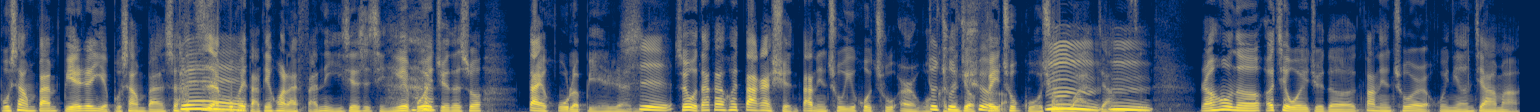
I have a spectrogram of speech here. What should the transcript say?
不上班，别人也不上班，所以他自然不会打电话来烦你一些事情，你也不会觉得说带呼了别人。是所以我大概会大概选大年初一或初二，我可能就飞出国去玩这样子。嗯然后呢，而且我也觉得大年初二回娘家嘛，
